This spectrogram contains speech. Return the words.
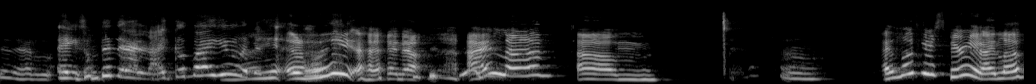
I- Hey, something that I like about you. I know. I love um Oh, I love your spirit. I love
